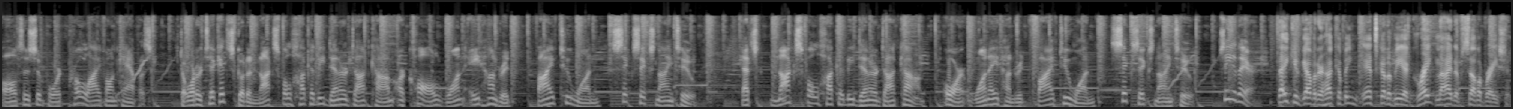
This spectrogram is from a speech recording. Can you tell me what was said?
all to support pro life on campus. To order tickets, go to KnoxvilleHuckabeeDinner.com or call 1 800 521 6692. That's KnoxvilleHuckabeeDinner.com or 1 800 521 6692. See you there. Thank you, Governor Huckabee. It's going to be a great night of celebration.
